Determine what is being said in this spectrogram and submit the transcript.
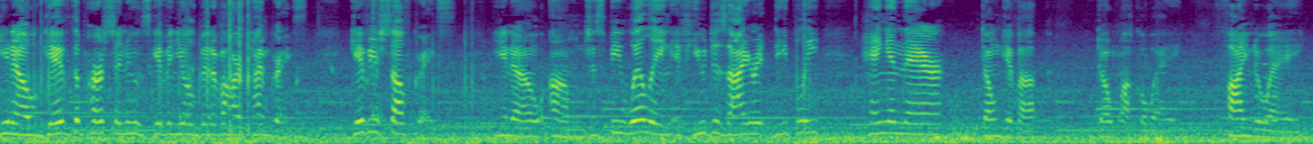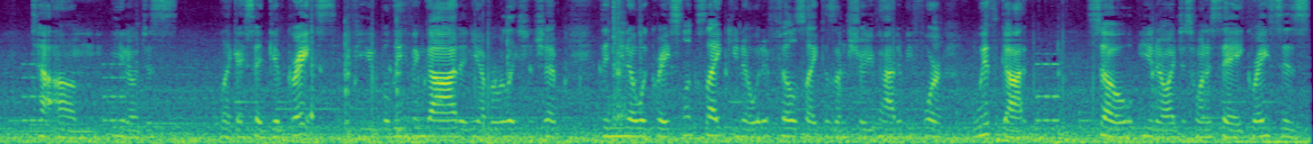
you know, give the person who's giving you a bit of a hard time grace. Give yourself grace. You know, um, just be willing. If you desire it deeply, hang in there. Don't give up. Don't walk away. Find a way to, um, you know, just like I said, give grace. If you believe in God and you have a relationship, then you know what grace looks like. You know what it feels like, because I'm sure you've had it before with God. So, you know, I just want to say grace is,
